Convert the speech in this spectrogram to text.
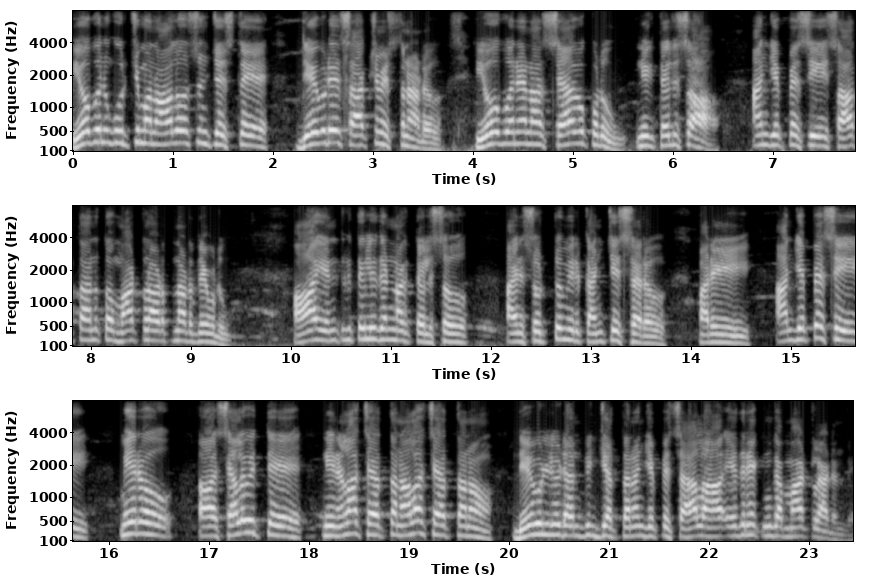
యోబుని గురించి మనం ఆలోచన చేస్తే దేవుడే సాక్ష్యం ఇస్తున్నాడు. యోబు అనే నా సేవకుడు నీకు తెలుసా? అని చెప్పేసి సాతానుతో మాట్లాడుతున్నాడు దేవుడు. ఆ ఎందుకు తెలియదని నాకు తెలుసు. ఆయన చుట్టూ మీరు కంచేశారు. మరి అని చెప్పేసి మీరు ఆ సెలవిస్తే నేను ఎలా చేస్తాను అలా చేస్తాను దేవుళ్ళు లేడు అనిపించేస్తానని చెప్పి చాలా వ్యతిరేకంగా మాట్లాడింది.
